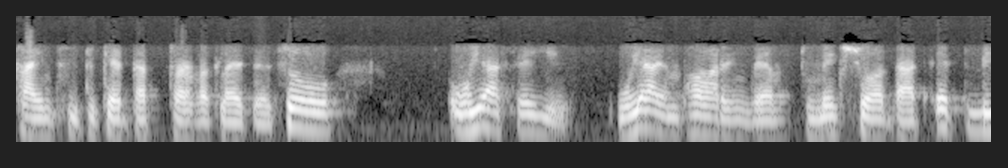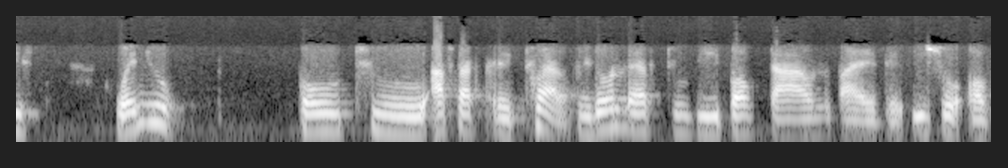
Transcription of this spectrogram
trying to, to get that driver's license. So we are saying we are empowering them to make sure that at least when you go to after grade 12, you don't have to be bogged down by the issue of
